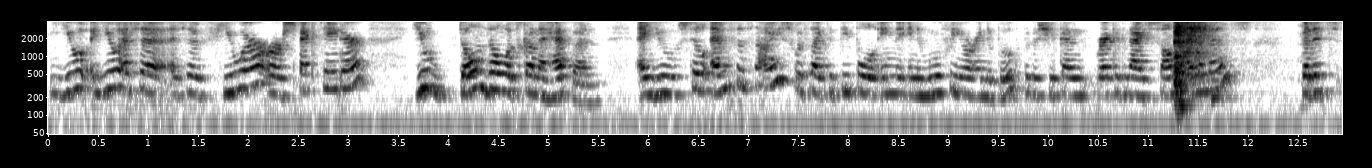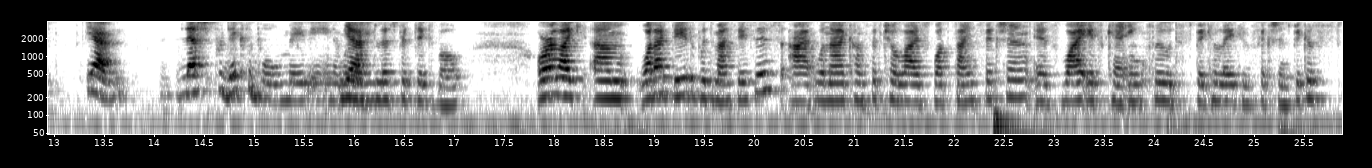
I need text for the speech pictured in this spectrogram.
you you as a as a viewer or a spectator, you don't know what's gonna happen, and you still emphasize with like the people in the in the movie or in the book because you can recognize some elements, but it's yeah less predictable maybe in a way. Yes, less predictable. Or like um, what I did with my thesis, I when I conceptualized what science fiction is, why it can include speculative fictions because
